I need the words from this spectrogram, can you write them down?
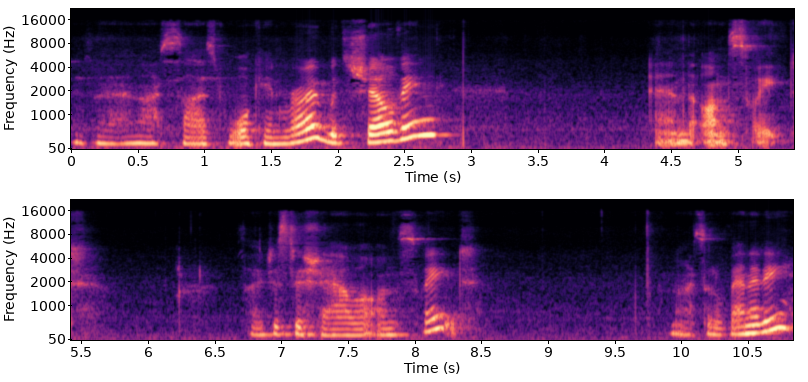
There's a nice sized walk-in robe with shelving and the ensuite. So just a shower ensuite. Nice little vanity.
